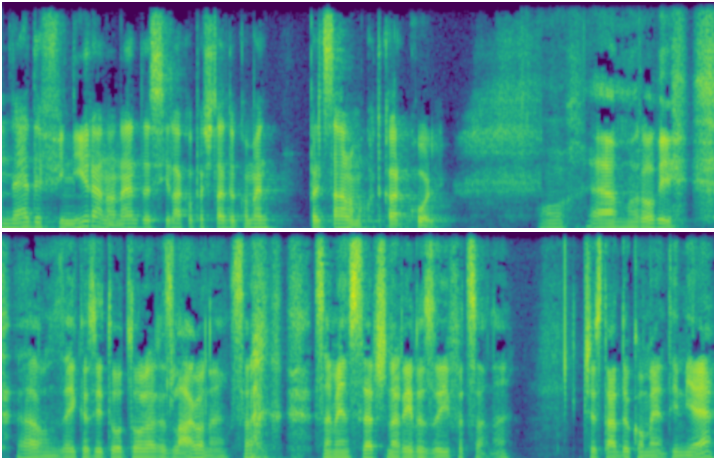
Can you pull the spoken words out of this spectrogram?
nedefinirano, ne? da si lahko pač ta dokument predstavljamo kot karkoli. Oh, um, Robi, um, zdaj, ki si to razlagal, sem en srč naredil za IFC. Ne? čez ta dokument. In je,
